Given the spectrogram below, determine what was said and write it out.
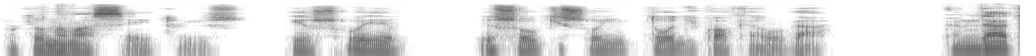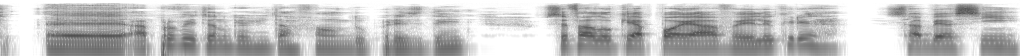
porque eu não aceito isso. Eu sou eu. Eu sou o que sou em todo e qualquer lugar. Candidato, é, aproveitando que a gente tá falando do presidente, você falou que apoiava ele, eu queria saber assim,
